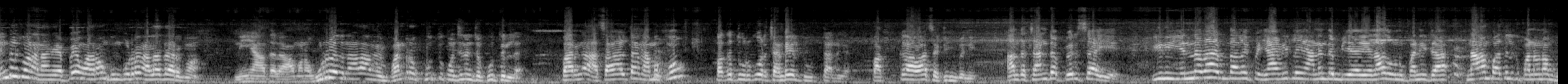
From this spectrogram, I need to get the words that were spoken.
எங்களுக்கு வேணாம். நாங்க எப்பயும் வரோம் கும்பிடுறோம் நல்லா தான் இருக்கும். நீ அதில் அவனை விடுறதுனால அவன் பண்ற கூத்து கொஞ்சம் நெஞ்ச கூத்து இல்லை. பாருங்க அசால்ட்டா நமக்கும் பக்கத்து ஊருக்கு ஒரு சண்டை இழுத்து விட்டானுங்க. பக்காவா செட்டிங் பண்ணி. அந்த சண்டை பெருசாகி இனி என்னதான் இருந்தாலும் இப்போ என் வீட்டில் என் அண்ணன் தம்பி ஏதாவது ஒன்று பண்ணிட்டா நான் பதிலுக்கு பண்ணணும்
